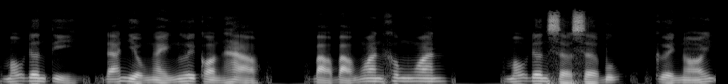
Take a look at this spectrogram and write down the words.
mẫu đơn tỷ, đã nhiều ngày ngươi còn hảo, bảo bảo ngoan không ngoan. Mẫu đơn sờ sờ bụng, cười nói,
